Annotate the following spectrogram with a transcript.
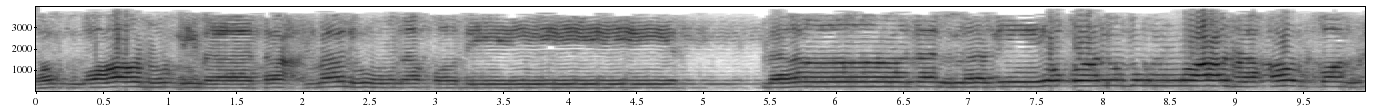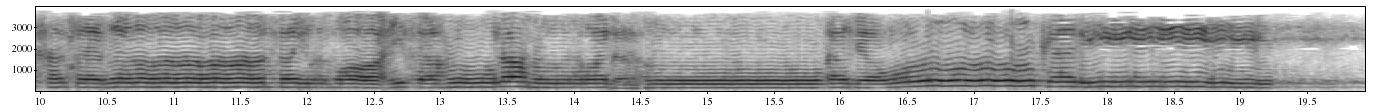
والله بما تعملون قدير من ذا الذي يقرض الله قرضا حسنا فيضاعفه له وله أجر كريم.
